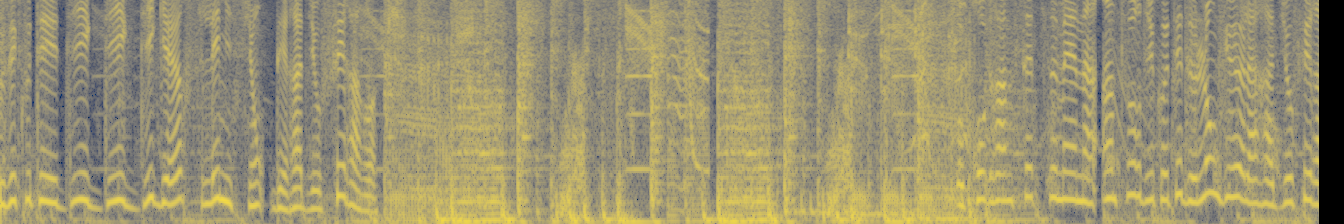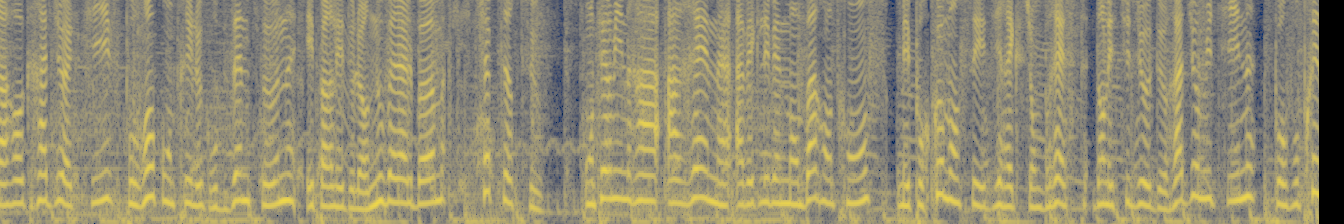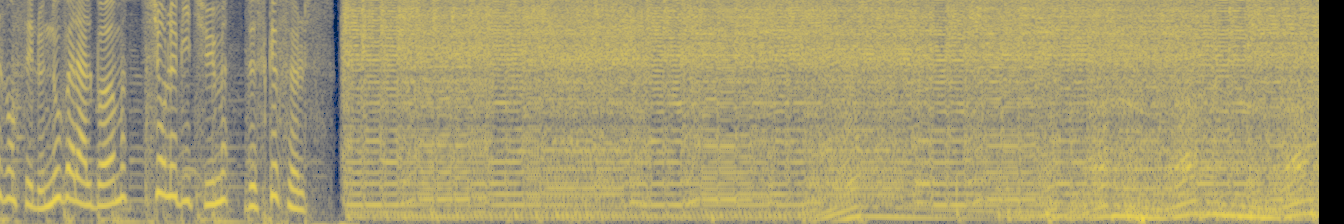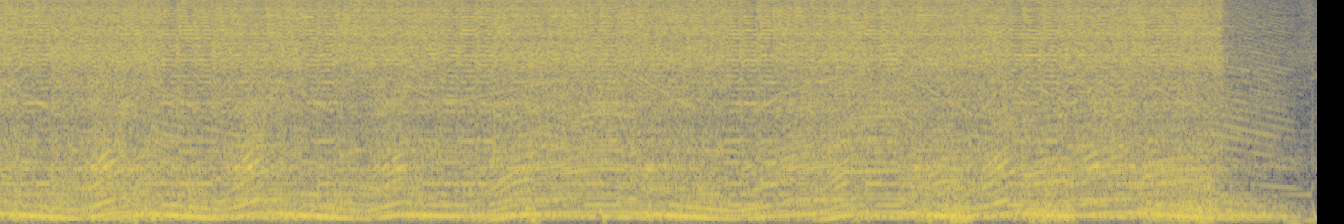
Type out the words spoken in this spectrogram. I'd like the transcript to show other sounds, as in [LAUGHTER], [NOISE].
Vous écoutez Dig Dig Diggers, l'émission des radios Ferrarock. Au programme cette semaine, un tour du côté de Langueux à la radio Ferrarock Radioactive pour rencontrer le groupe Zentone et parler de leur nouvel album Chapter 2. On terminera à Rennes avec l'événement Bar en Trans, mais pour commencer, direction Brest dans les studios de Radio Mutine pour vous présenter le nouvel album Sur le bitume de Scuffles.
